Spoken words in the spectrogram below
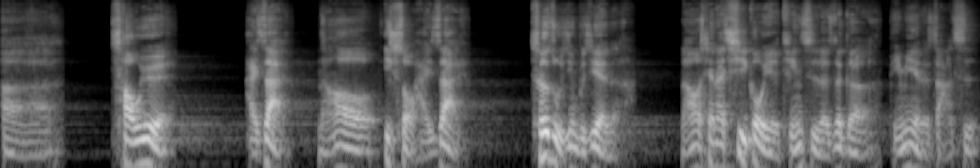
呃，超越还在，然后一手还在，车主已经不见了，然后现在气构也停止了这个平面的杂志。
